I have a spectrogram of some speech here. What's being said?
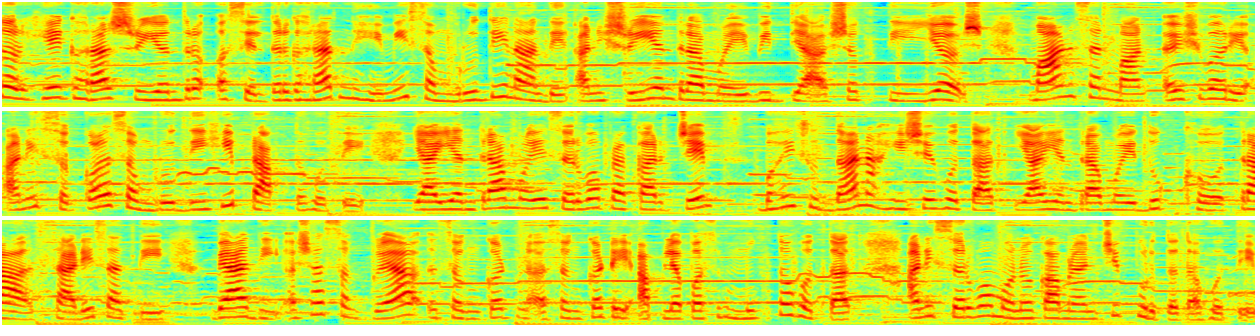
तर हे घरात श्रीयंत्र असेल तर घरात नेहमी समृद्धी नांदेल आणि श्रीयंत्रामुळे विद्या शक्ती यश मान सन्मान ऐश्वर आणि सकळ समृद्धी ही प्राप्त होते. या यंत्रामुळे सर्व प्रकारचे भयसुद्धा नाहीसे होतात. या यंत्रामुळे दुःख त्रास साडेसाती व्याधी अशा सगळ्या संकट संकटे आपल्यापासून मुक्त होतात आणि सर्व मनोकामनांची पूर्तता होते.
